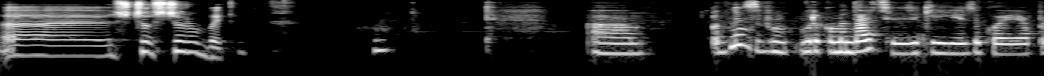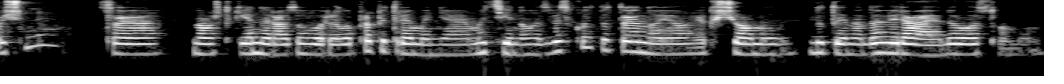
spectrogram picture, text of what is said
Е, що, що робити? Одне з рекомендацій, з якої з якої я почну, це знову ж таки, я не раз говорила про підтримання емоційного зв'язку з дитиною. Якщо дитина довіряє дорослому,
